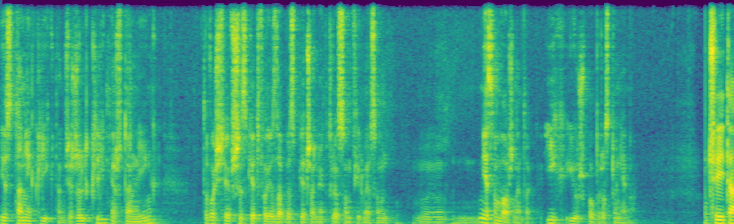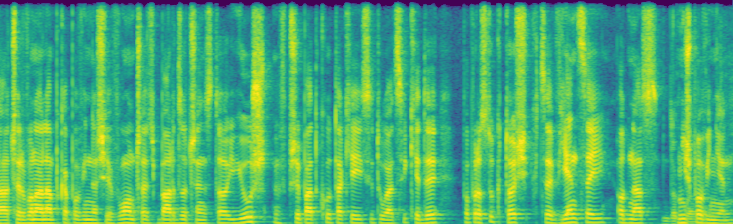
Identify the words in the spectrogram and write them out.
jest w stanie kliknąć. Jeżeli klikniesz w ten link, to właściwie wszystkie Twoje zabezpieczenia, które są w firmie, są, nie są ważne. Tak? Ich już po prostu nie ma. Czyli ta czerwona lampka powinna się włączać bardzo często, już w przypadku takiej sytuacji, kiedy po prostu ktoś chce więcej od nas Dokładnie. niż powinien.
